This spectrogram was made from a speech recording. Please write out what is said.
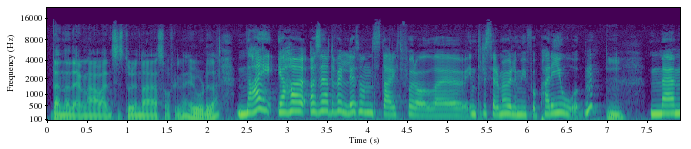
denne delen av verdenshistorien da jeg så filmen. Gjorde du det? Nei, jeg har, altså jeg hadde veldig sånn sterkt forhold. eh, Interesserer meg veldig mye for perioden. Mm. Men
